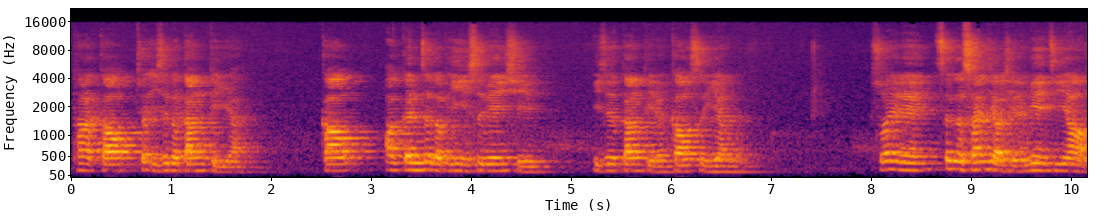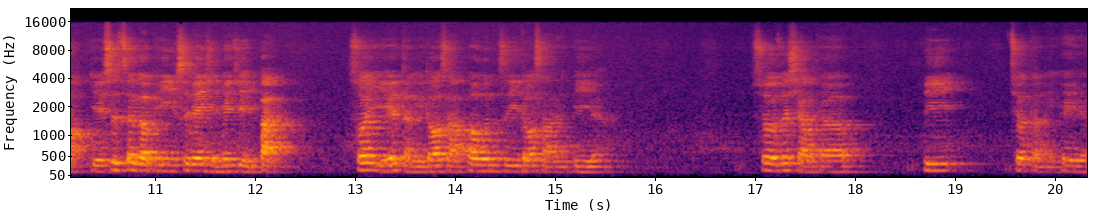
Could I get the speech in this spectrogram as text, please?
它的高就以这个当底啊。高啊，跟这个平行四边形以这当底的高是一样的，所以呢，这个三角形的面积哈，也是这个平行四边形面积一半，所以也等于多少？二分之一多少 b 啊？所以我就晓得 b 就等于 a 了。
